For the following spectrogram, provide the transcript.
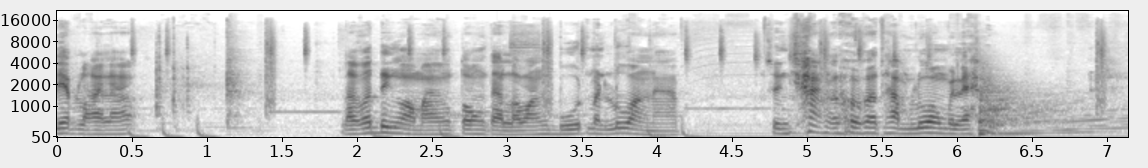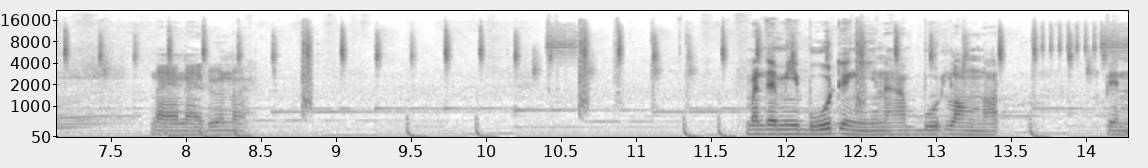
เรียบร้อยแล้ว เราก็ดึงออกมาตรงๆ แต่ระวังบูทมันร่วงนะครับ ซึ่งช่างเราก็ทำร่วงไปแล้วไหนไหนดูหน่อย มันจะมีบูทอย่างนี้นะครับ บูทลองน็อต เป็น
